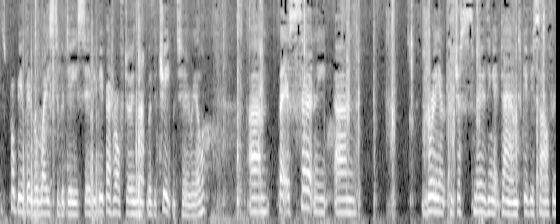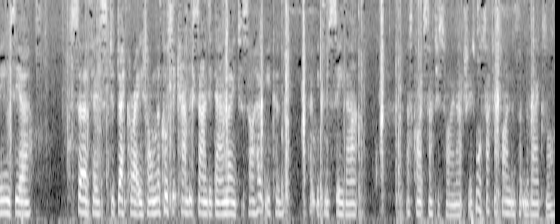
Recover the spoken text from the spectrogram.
It's probably a bit of a waste of adhesive. You'd be better off doing that with the cheap material. Um, but it's certainly um, brilliant for just smoothing it down to give yourself an easier surface to decorate on. Of course it can be sanded down later so I hope you can hope you can see that that's quite satisfying actually. It's more satisfying than putting the rags on.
